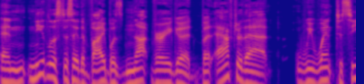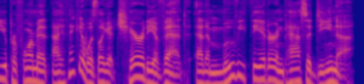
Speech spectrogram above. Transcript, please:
And needless to say, the vibe was not very good. But after that, we went to see you perform at I think it was like a charity event at a movie theater in Pasadena.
